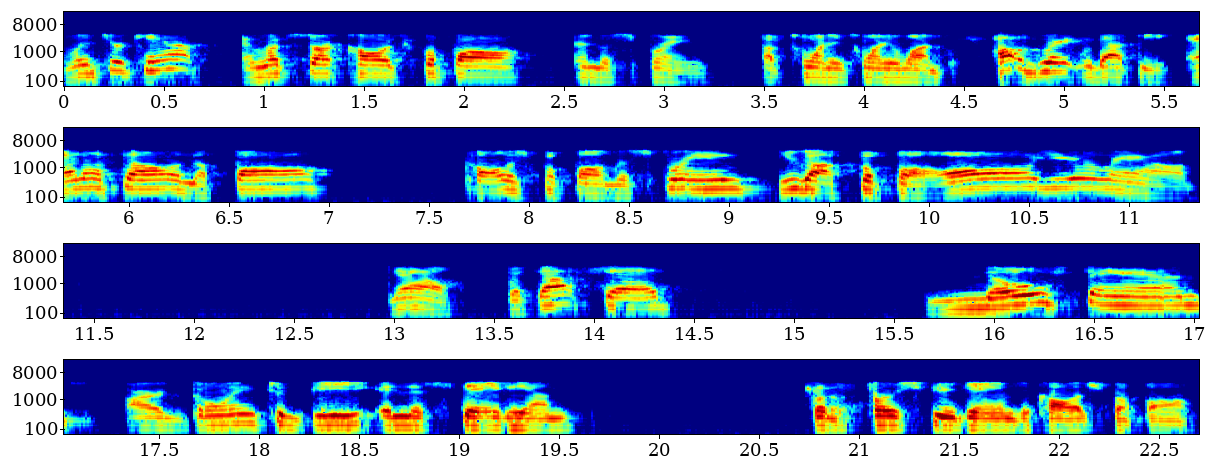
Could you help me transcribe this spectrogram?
winter camp, and let's start college football in the spring of 2021. How great would that be? NFL in the fall, college football in the spring. You got football all year round. Now, with that said, no fans are going to be in the stadium for the first few games of college football.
